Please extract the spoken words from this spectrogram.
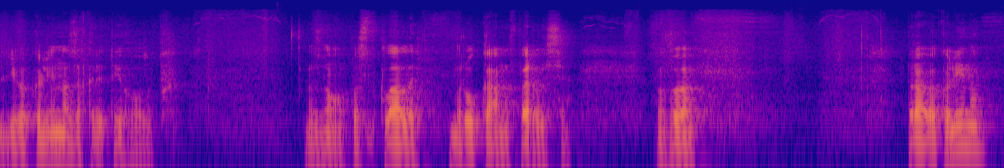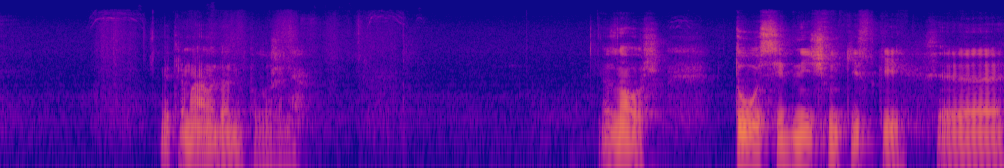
ліве коліно, закритий голуб. Знову посклали руками, вперлися в праве коліно і тримаємо дане положення. Знову ж, ту сіднічні кістки е,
